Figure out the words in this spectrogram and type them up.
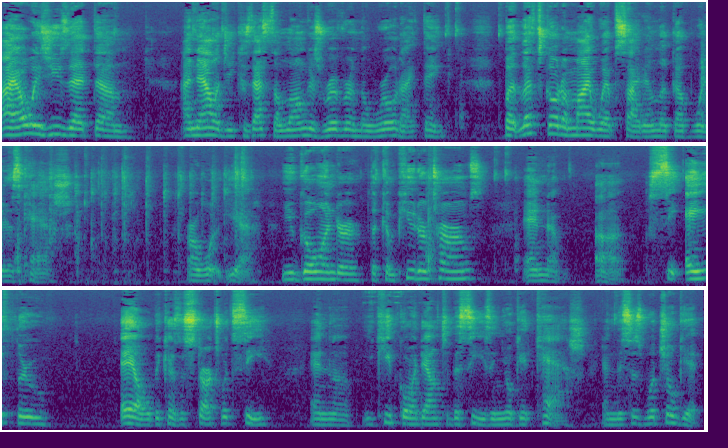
I always use that um, analogy because that's the longest river in the world i think. But let's go to my website and look up what is cache. Or what yeah. You go under the computer terms and uh, C A through L because it starts with C and uh, you keep going down to the C's and you'll get cache. and this is what you'll get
